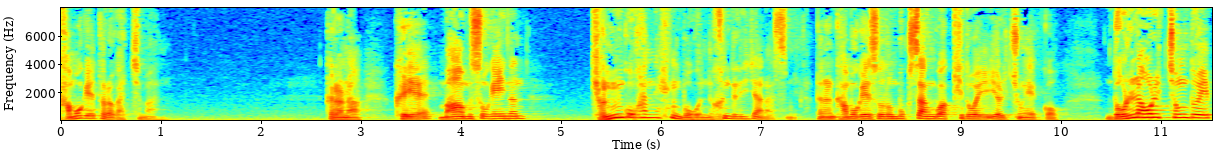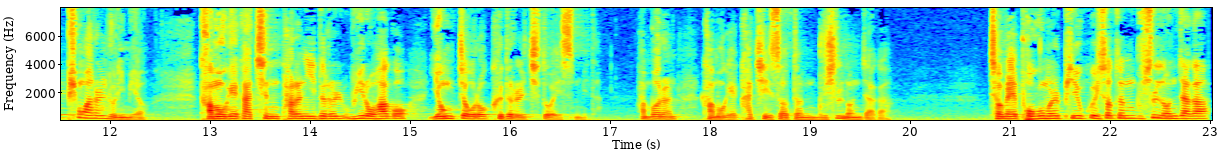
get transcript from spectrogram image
감옥에 들어갔지만 그러나 그의 마음속에 있는 견고한 행복은 흔들리지 않았습니다. 그는 감옥에서도 묵상과 기도에 열중했고 놀라울 정도의 평화를 누리며 감옥에 갇힌 다른 이들을 위로하고 영적으로 그들을 지도했습니다. 한 번은 감옥에 같이 있었던 무신론자가 처음에 복음을 비웃고 있었던 무신론자가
